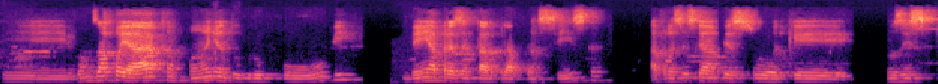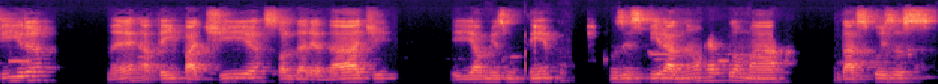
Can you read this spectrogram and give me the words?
E vamos apoiar a campanha do Grupo UP, bem apresentado pela Francisca. A Francisca é uma pessoa que nos inspira né, a ter empatia, solidariedade e, ao mesmo tempo, nos inspira a não reclamar das coisas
